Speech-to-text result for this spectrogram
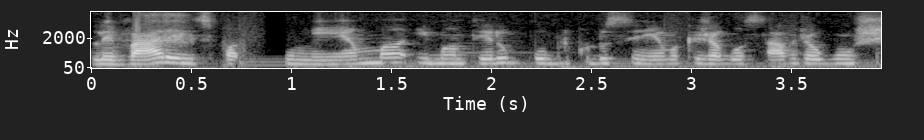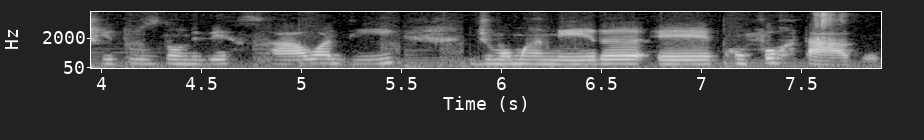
levar eles para o cinema e manter o público do cinema que já gostava de alguns títulos da Universal ali de uma maneira é, confortável.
